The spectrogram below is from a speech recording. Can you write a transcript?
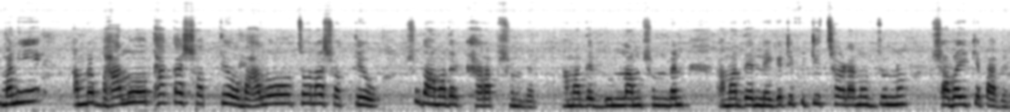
মানে আমরা ভালো থাকা সত্ত্বেও, ভালো চলা সত্ত্বেও শুধু আমাদের খারাপ শুনবেন, আমাদের দুর্নাম শুনবেন, আমাদের নেগেটিভিটি ছড়ানোর জন্য সবাইকে পাবেন।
